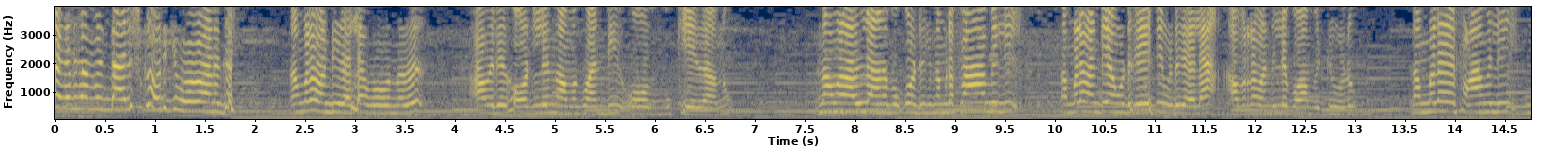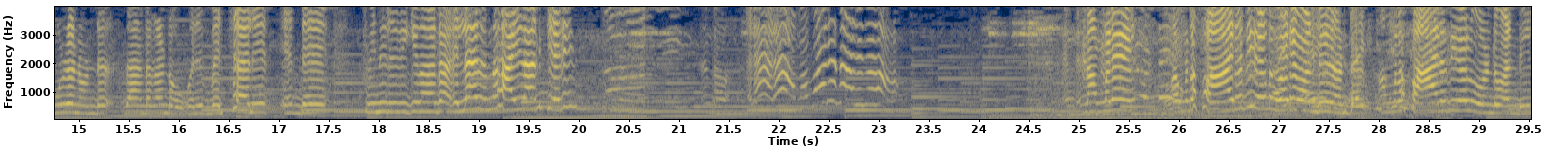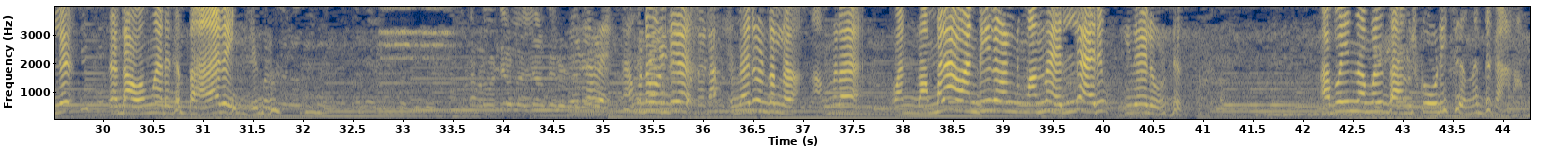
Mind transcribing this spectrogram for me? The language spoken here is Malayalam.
അങ്ങനെ നമ്മൾ ധനുഷ്കോടിക്ക് പോവാണ്. നമ്മളെ വണ്ടിയിലല്ല പോകുന്നത്. അവർ ഹോട്ടലിൽ നിന്ന് നമുക്ക് വണ്ടി ബുക്ക് ചെയ്ത് നമ്മൾ അതിലാണ് പൊക്കോണ്ടിരിക്കുന്നത് നമ്മുടെ ഫാമിലി നമ്മുടെ വണ്ടി അങ്ങോട്ട് കയറ്റി വിടുകയല്ല അവരുടെ വണ്ടിയിൽ പോകാൻ പറ്റുള്ളൂ. നമ്മുടെ ഫാമിലി മുഴുവനുണ്ട്. ഇതാണ്ട് കണ്ടോ? ഒരു ബെച്ചാലിയൻ എന്റെ പിന്നിലിരിക്കുന്ന എല്ലാവരും ഒന്ന് ഹായ് കാണിക്കാര് നമ്മുടെ സാരഥികൾ വരെ വണ്ടിയിലുണ്ട്. നമ്മുടെ സാരഥികളും ഉണ്ട് വണ്ടിയിൽ രണ്ട് അവന്മാരൊക്കെ താഴെ ഇരിക്കുന്നു. അതെ നമ്മുടെ വണ്ടി എല്ലാരും ഉണ്ടല്ലോ. നമ്മുടെ നമ്മളെ നമ്മളെ വണ്ടിയിൽ വന്ന എല്ലാരും ഇതേലും ഉണ്ട്. അപ്പൊ ഇനി നമ്മൾ ധനുഷ്കോടി ചെന്നിട്ട് കാണാം.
